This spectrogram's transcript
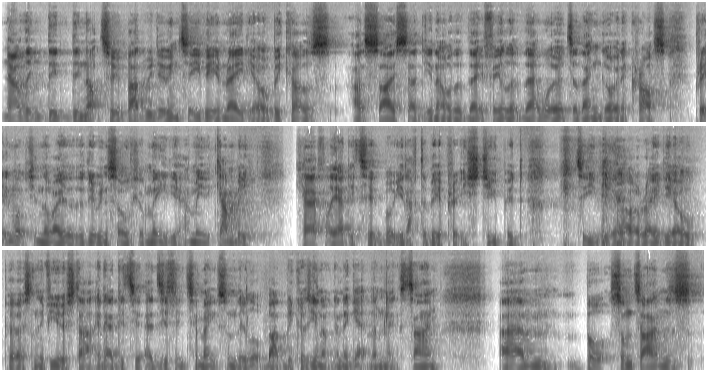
now they, they, they're not too bad with doing TV and radio because, as Si said, you know that they feel that their words are then going across pretty much in the way that they're doing social media. I mean, it can be carefully edited, but you'd have to be a pretty stupid TV or radio person if you were starting editing, editing to make somebody look bad because you're not going to get them next time. Um, but sometimes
